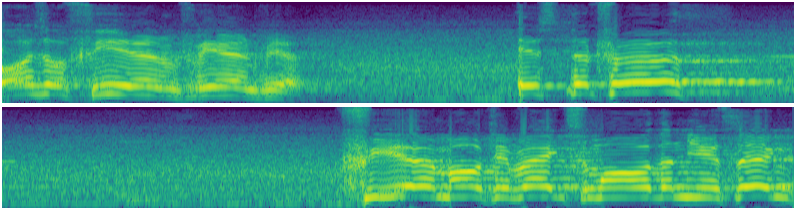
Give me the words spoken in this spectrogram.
Always a fear and fear and fear. It's the truth. Fear motivates more than you think.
